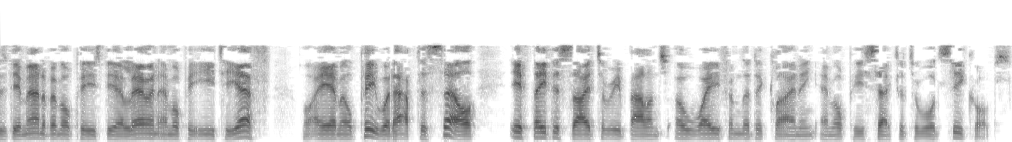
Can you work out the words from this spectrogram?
is the amount of MLPs the Alerian MLP ETF or AMLP would have to sell if they decide to rebalance away from the declining MLP sector towards C corps.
